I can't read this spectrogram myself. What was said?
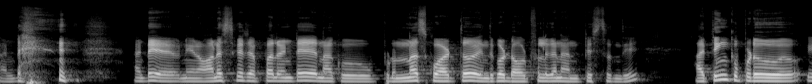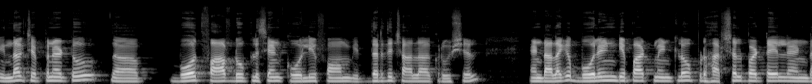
అంటే అంటే నేను హానెస్ట్‌గా చెప్పాలంటే నాకు ఇప్పుడున్న స్క్వాడ్‌తో ఎందుకో డౌట్‌ఫుల్‌గానే అనిపిస్తుంది. ఐ థింక్ ఇప్పుడు ఇందాక చెప్పినట్టు ఆహ్, both Faf du Plessis and Kohli form ఇద్దరిది చాలా క్రూషియల్. అండ్ అలాగే బౌలింగ్ డిపార్ట్‌మెంట్‌లో ఇప్పుడు Harshal Patel and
